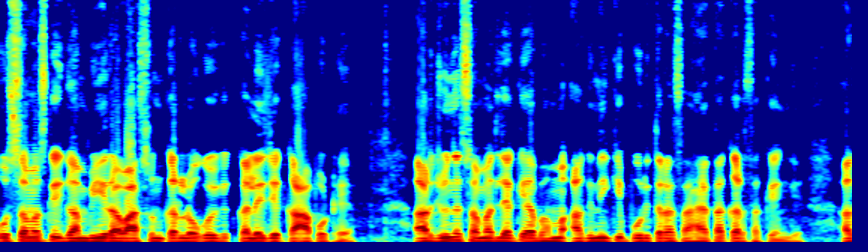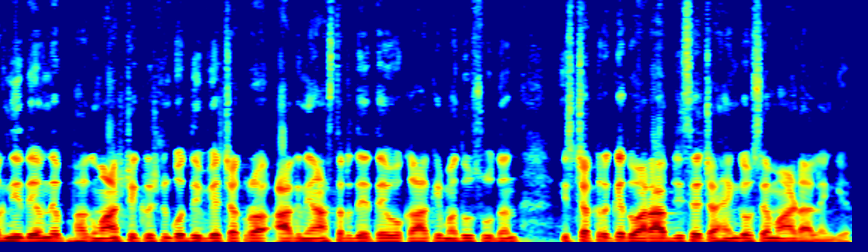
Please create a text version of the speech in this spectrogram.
उस समय उसकी गंभीर आवाज़ सुनकर लोगों के कलेजे काप उठे। अर्जुन ने समझ लिया कि अब हम अग्नि की पूरी तरह सहायता कर सकेंगे। अग्निदेव ने भगवान श्री कृष्ण को दिव्य चक्र और आग्नेस्त्र देते हुए कहा कि मधुसूदन, इस चक्र के द्वारा आप जिसे चाहेंगे उसे मार डालेंगे।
